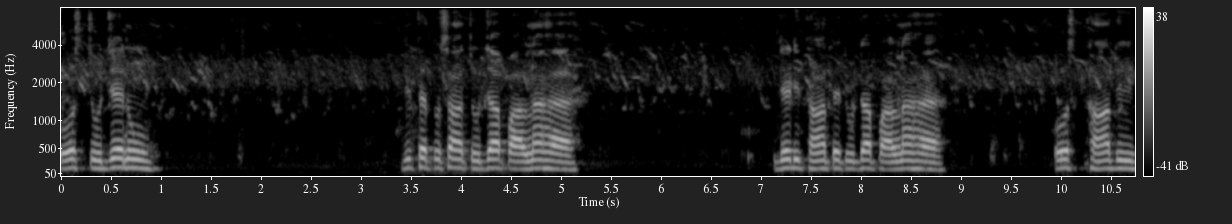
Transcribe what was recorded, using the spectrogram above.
ਉਸ ਚੂਜੇ ਨੂੰ ਜਿੱਥੇ ਤੁਸੀਂ ਚੂਜਾ ਪਾਲਣਾ ਹੈ, ਜਿਹੜੀ ਥਾਂ ਤੇ ਚੂਜਾ ਪਾਲਣਾ ਹੈ, ਉਸ ਥਾਂ ਦੀ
